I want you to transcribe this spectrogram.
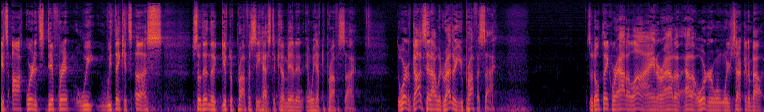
it's awkward, it's different, we, we think it's us. So then the gift of prophecy has to come in and, and we have to prophesy. The Word of God said, I would rather you prophesy. So don't think we're out of line or out of, out of order when we're talking about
